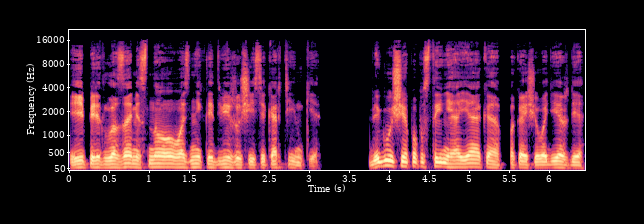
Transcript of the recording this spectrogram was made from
И перед глазами снова возникли движущиеся картинки. Бегущая по пустыне Аяка, пока еще в одежде,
